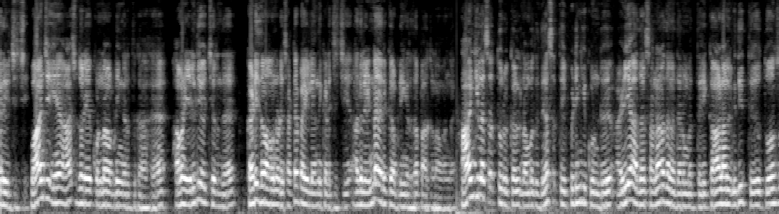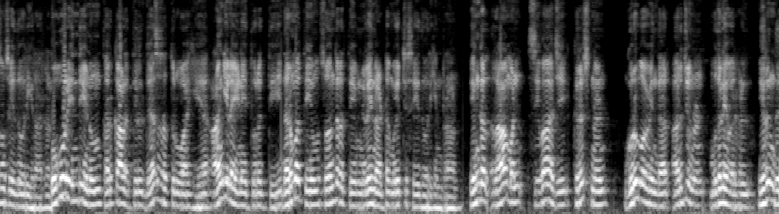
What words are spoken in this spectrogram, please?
அறிவிச்சிச்சு. வாஞ்சி ஏன் ஆசுதுரையை கொன்னா அப்படிங்கிறதுக்காக அவன் எழுதி வச்சிருந்த கடிதம் அவனுடைய சட்டைப்பையில இருந்து கிடைச்சிச்சு. அதுல என்ன இருக்கு அப்படிங்கறத பார்க்கலாம் வாங்க. ஆங்கில சத்துருக்கள் நமது தேசத்தை பிடுங்கிக் கொண்டு அழியாத சனாதன தர்மத்தை காலால் விதித்து துவம்சம் செய்து வருகிறார்கள். ஒவ்வொரு இந்தியனும் தற்காலத்தில் தேச சத்துருவாகிய ஆங்கிலேயனை துரத்தி தர்மத்தையும் சுதந்திரத்தையும் நிலைநாட்ட முயற்சி செய்து வருகின்றான். எங்கள் ராமன் சிவாஜி கிருஷ்ணன் குரு கோவிந்தர் அர்ஜுனன் முதலியவர்கள் இருந்து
